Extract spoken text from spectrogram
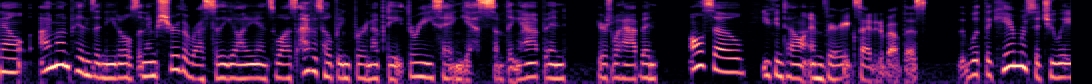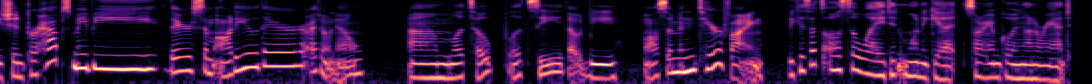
Now, I'm on pins and needles, and I'm sure the rest of the audience was. I was hoping for an update three saying, yes, something happened here's what happened. Also, you can tell I'm very excited about this. With the camera situation, perhaps maybe there's some audio there. I don't know. Um, let's hope. Let's see. That would be awesome and terrifying. Because that's also why I didn't want to get. Sorry, I'm going on a rant.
